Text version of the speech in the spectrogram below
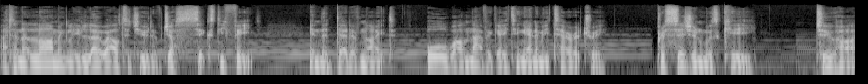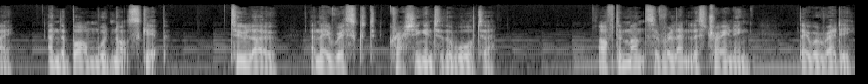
at an alarmingly low altitude of just 60 feet, in the dead of night, all while navigating enemy territory. Precision was key. Too high, and the bomb would not skip too low, and they risked crashing into the water. After months of relentless training, they were ready.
